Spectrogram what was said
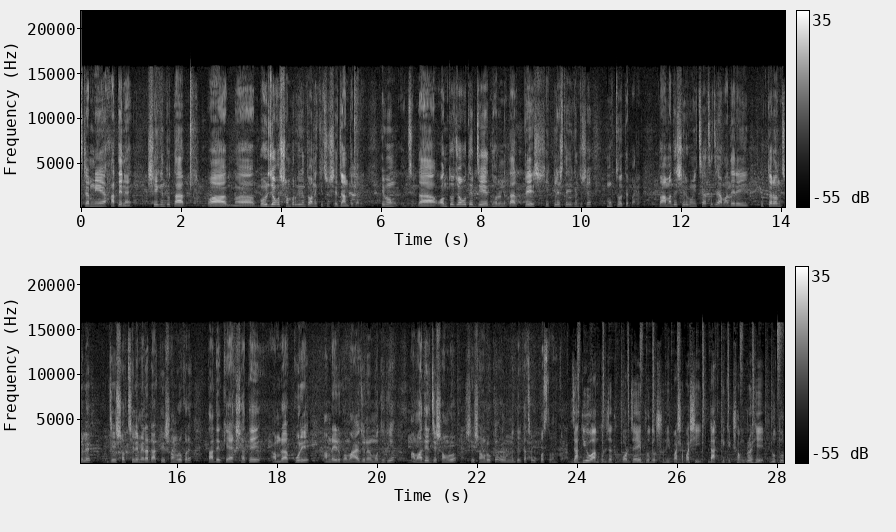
স্ট্যাম্প নিয়ে হাতে নেয় সে কিন্তু তার বহির্জগৎ সম্পর্কে কিন্তু অনেক কিছু সে জানতে পারে এবং অন্তর্জগতের যে ধরনের তার ক্লেশ সেই ক্লেশ থেকে কিন্তু সে মুক্ত হতে পারে। তো আমাদের সেরকম ইচ্ছা আছে যে আমাদের এই উত্তর অঞ্চলের যেসব ছেলেমেয়েরা ডাকটি সংগ্রহ করে, তাদেরকে একসাথে আমরা করে আমরা এরকম আয়োজনের মধ্যে দিয়ে আমাদের যে সংগ্রহ, সেই সংগ্রহকে অন্যদের কাছে উপস্থাপন করা। জাতীয় আন্তর্জাতিক পর্যায়ে প্রদর্শনীর পাশাপাশি ডাকটিকিট সংগ্রহে নতুন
